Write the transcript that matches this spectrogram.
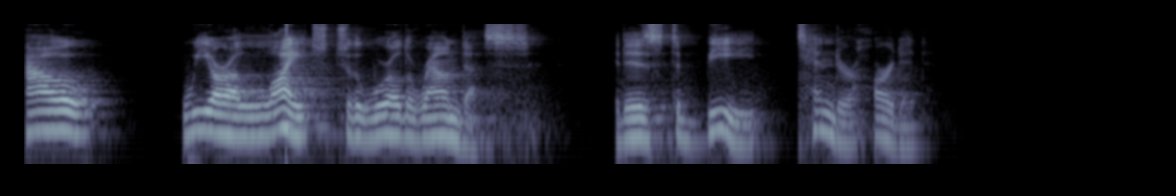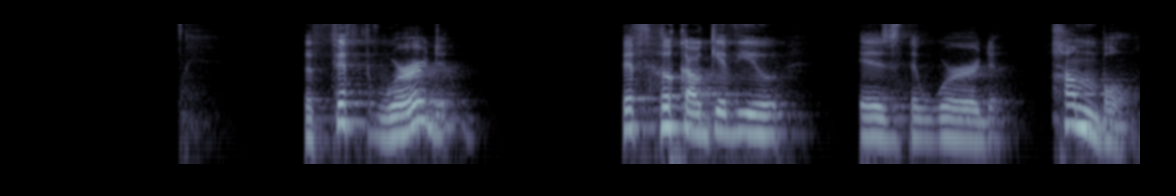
how we are a light to the world around us. It is to be tender hearted. The fifth word, fifth hook I'll give you is the word humble.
